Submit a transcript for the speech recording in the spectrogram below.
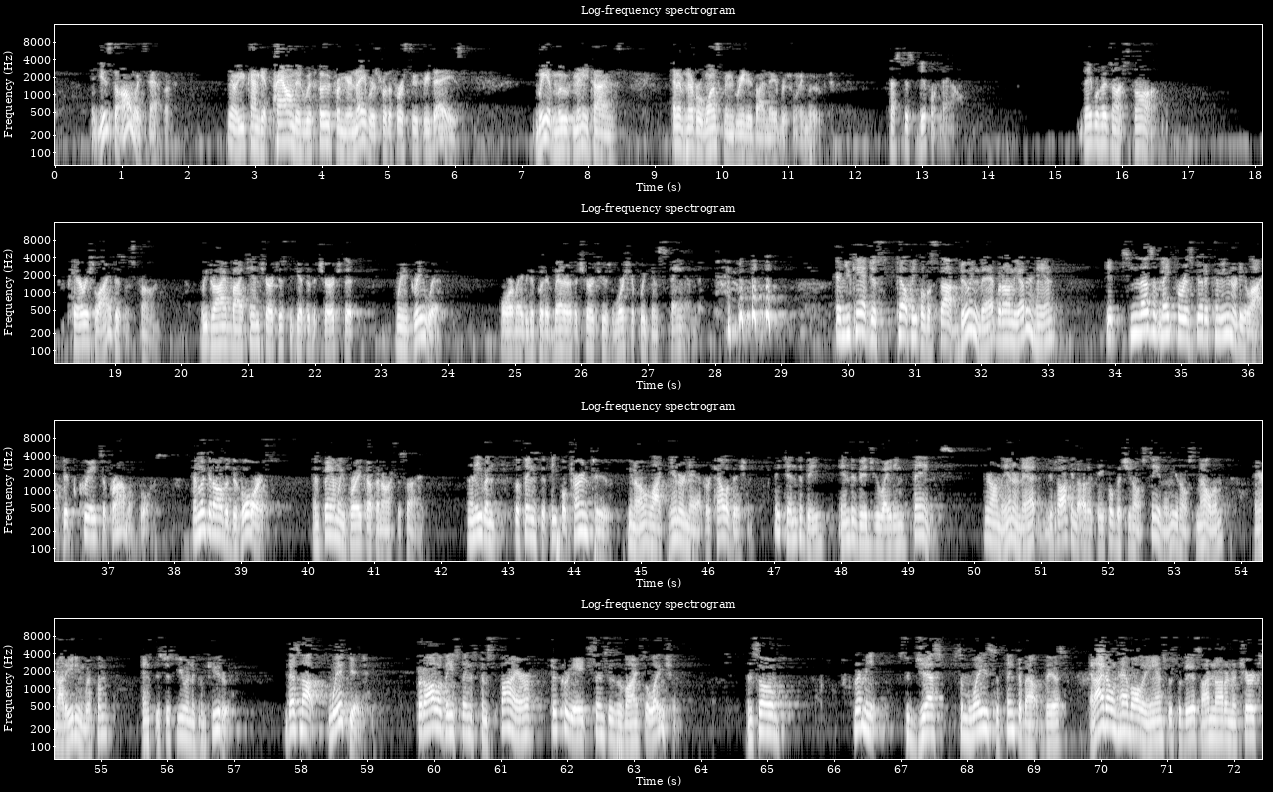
It used to always happen. You know, you kind of get pounded with food from your neighbors for the first two, three days. We have moved many times and have never once been greeted by neighbors when we moved. That's just different now. Neighborhoods aren't strong. Parish life isn't strong. We drive by ten churches to get to the church that we agree with. Or maybe to put it better, the church whose worship we can stand. and you can't just tell people to stop doing that, but on the other hand, it doesn't make for as good a community life. It creates a problem for us. And look at all the divorce and family breakup in our society. And even the things that people turn to, you know, like internet or television, they tend to be individuating things. You're on the internet, you're talking to other people, but you don't see them, you don't smell them, and you're not eating with them, and it's just you and the computer. That's not wicked, but all of these things conspire to create senses of isolation. And so, let me suggest some ways to think about this. And I don't have all the answers to this. I'm not in a church,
